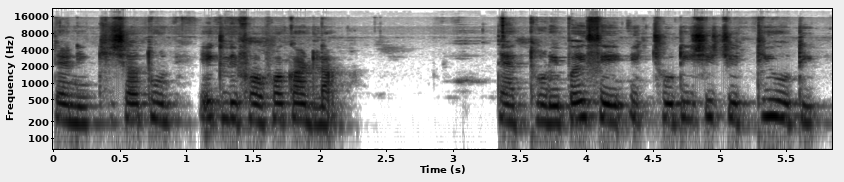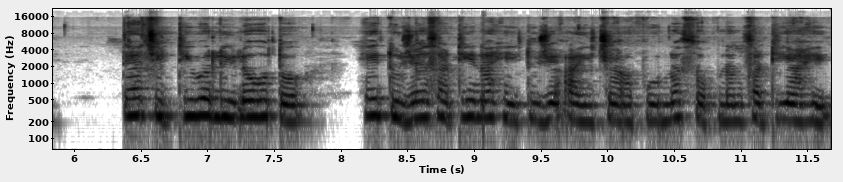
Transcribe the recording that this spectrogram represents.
त्यांनी खिशातून एक लिफाफा काढला. त्यात थोडे पैसे एक छोटीशी चिठ्ठी होती. त्या चिठ्ठीवर लिहिलं होतं हे तुझ्यासाठी नाही तुझ्या आईच्या अपूर्ण स्वप्नांसाठी आहे.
